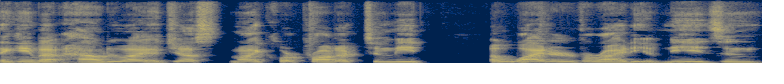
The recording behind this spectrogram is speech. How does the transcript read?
thinking about how do I adjust my core product to meet a wider variety of needs. And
